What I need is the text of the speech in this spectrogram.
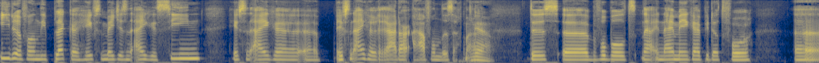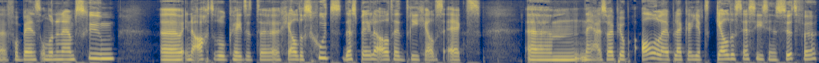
ieder van die plekken heeft een beetje zijn eigen scene, heeft zijn eigen, uh, heeft zijn eigen radaravonden, zeg maar. Ja. Dus uh, bijvoorbeeld nou ja, in Nijmegen heb je dat voor, uh, voor bands onder de naam Schuum. in de Achterhoek heet het Gelders Goed. Daar spelen altijd drie Gelderse acts. Um, nou ja, zo heb je op allerlei plekken. Je hebt keldersessies in Zutphen.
